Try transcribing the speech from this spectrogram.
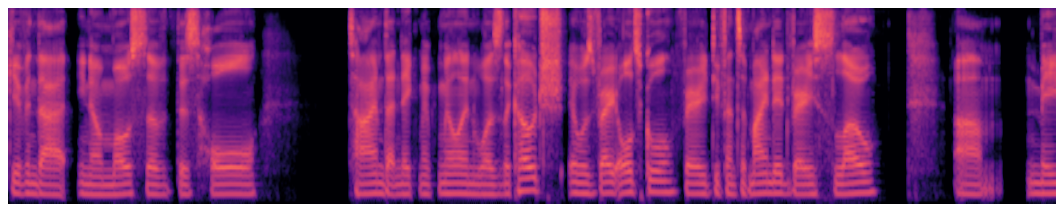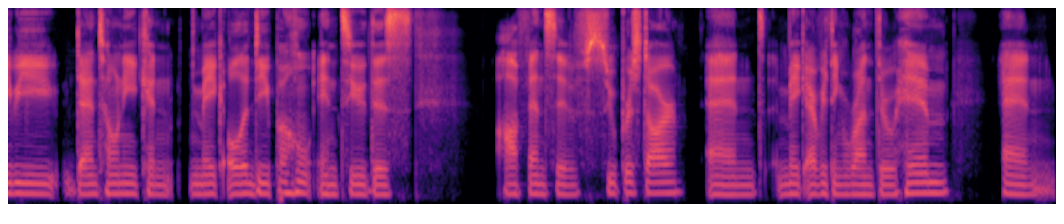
given that, you know, most of this whole time that Nate McMillan was the coach, it was very old school, very defensive minded, very slow. Um, maybe D'Antoni can make Oladipo into this offensive superstar and make everything run through him. And,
